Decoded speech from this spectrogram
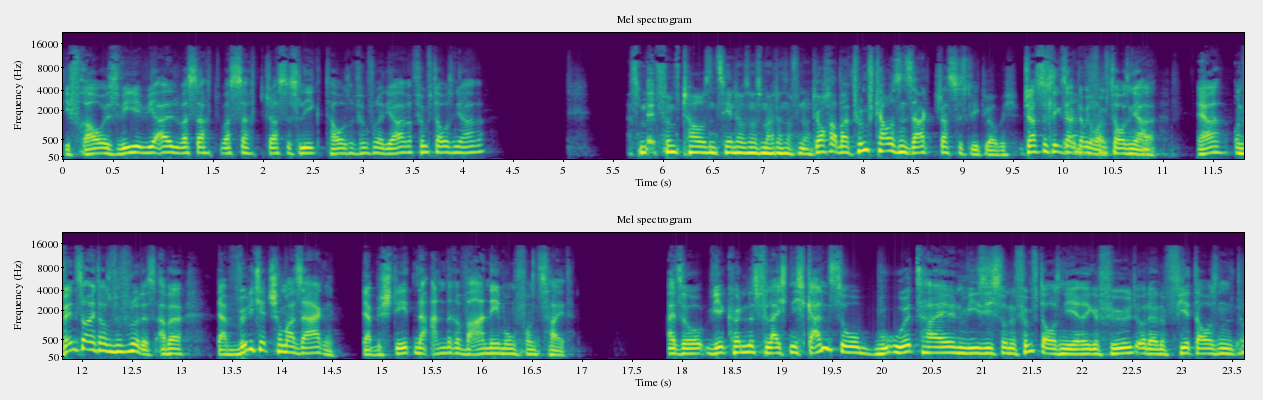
die Frau ist wie, wie alt, was sagt, was sagt Justice League? 1500 Jahre? 5000 Jahre? Was, 5000, 10.000, was macht das noch für einen? Doch, aber 5000 sagt Justice League, glaube ich. Justice League sagt, Ja, glaube ich, sowas. 5000 Jahre. Ja, und wenn es nur 1500 ist, aber da würde ich jetzt schon mal sagen, da besteht eine andere Wahrnehmung von Zeit. Also wir können das vielleicht nicht ganz so beurteilen, wie sich so eine 5000-Jährige fühlt oder eine 4000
